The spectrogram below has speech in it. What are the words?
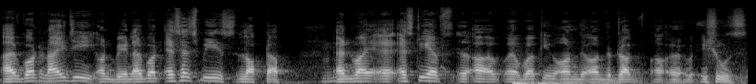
I've got an IG on bail. I've got SSPs locked up, and my uh, STFs uh, are uh, working on the on the drug uh, uh, issues.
